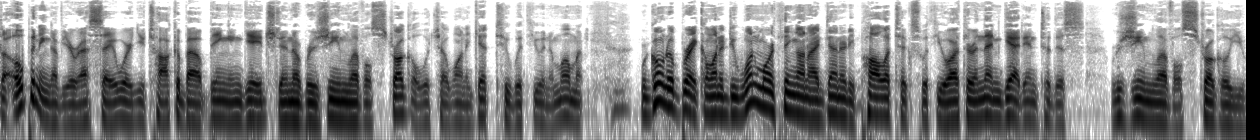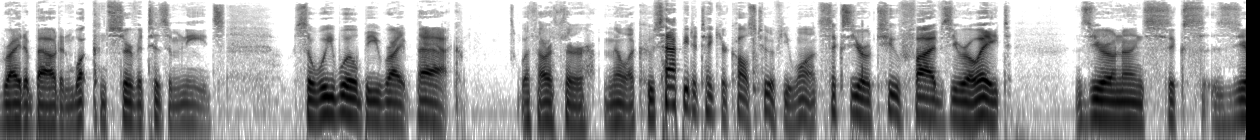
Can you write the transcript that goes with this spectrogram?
the opening of your essay, where you talk about being engaged in a regime level struggle, which I want to get to with you in a moment. We're going to a break. I want to do one more thing on identity politics with you, Arthur, and then get into this regime level struggle you write about and what conservatism needs. So we will be right back with Arthur Milikh, who's happy to take your calls too if you want. 602 508 0960.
